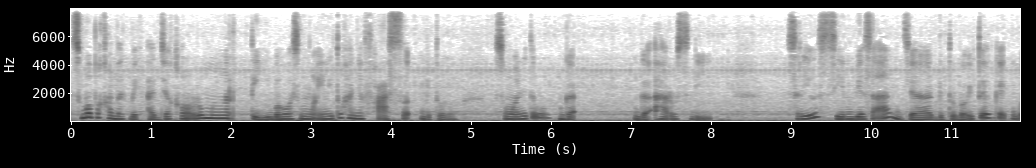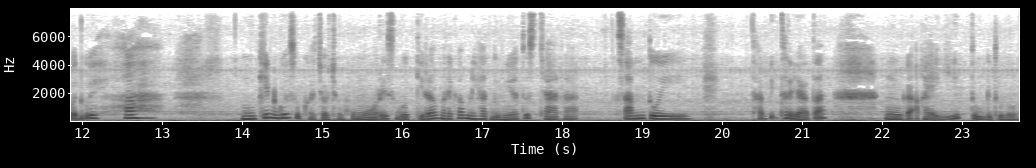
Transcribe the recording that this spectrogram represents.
semua bakal baik-baik aja. Kalau lo mengerti bahwa semua ini tuh hanya fase gitu loh semua ini tuh nggak nggak harus di seriusin biasa aja gitu loh. Itu yang kayak buat gue hah mungkin gue suka cowok humoris gue kira mereka melihat dunia tuh secara santuy. Tapi ternyata nggak kayak gitu gitu loh.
